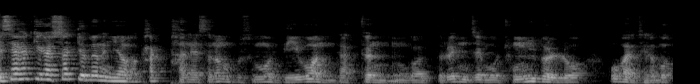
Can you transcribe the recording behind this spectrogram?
새 학기가 시작되면은요, 각 반에서는 무슨 뭐 위원 같은 것들을 이제 뭐 종류별로 뽑아요. 제가 뭐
